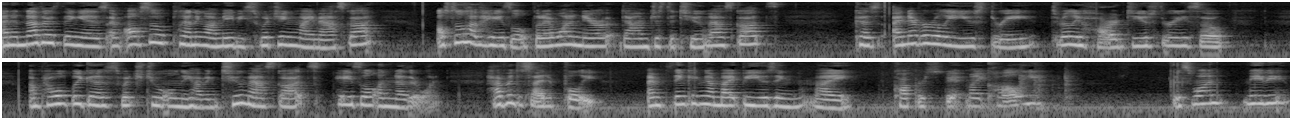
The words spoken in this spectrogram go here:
And another thing is I'm also planning on maybe switching my mascot. I'll still have Hazel, but I want to narrow it down just to two mascots because I never really use three. It's really hard to use three, so I'm probably going to switch to only having two mascots, Hazel and another one. Haven't decided fully. I'm thinking I might be using my cocker spit, my collie. This one, maybe.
